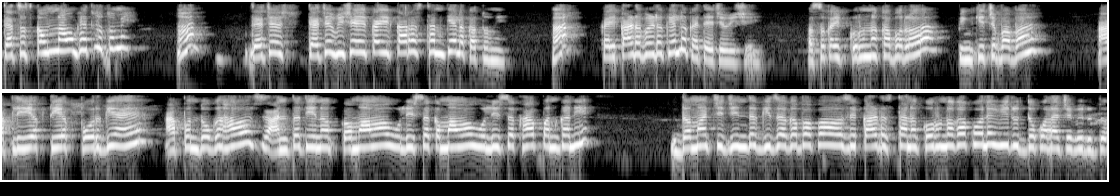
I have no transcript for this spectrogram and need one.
त्याचंच काऊन नाव घेतलं तुम्ही? हं? त्याच्या त्याच्याविषयी काही कारस्थान केलं का तुम्ही? हा? काही काढबेड केलं का त्याच्याविषयी? असं काही करू नका बरं पिंकीचे बाबा. आपली एकटी एक पोरगी आहे. आपण दोघं आहोत. शांततेनं कमावा उलीस कमावा उलीस खा. पण कनी दमाची जिंदगी जगा बाबा असे काढस्थानं करू नका कोणा विरुद्ध कोणाच्या विरुद्ध.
